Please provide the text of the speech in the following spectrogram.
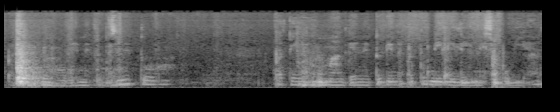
Pati yung mga ganito, ganito. Pati yung mga ganito, ganito po nililinis po yan.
